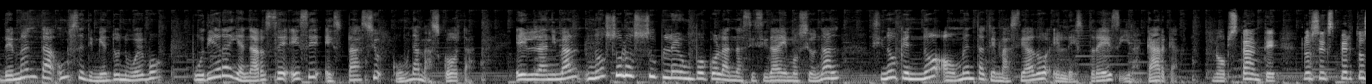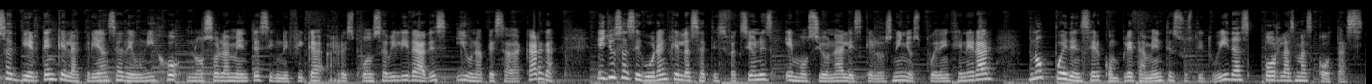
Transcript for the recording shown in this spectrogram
demanda un sentimiento nuevo, pudiera llenarse ese espacio con una mascota. El animal no solo suple un poco la necesidad emocional, sino que no aumenta demasiado el estrés y la carga. No obstante, los expertos advierten que la crianza de un hijo no solamente significa responsabilidades y una pesada carga. Ellos aseguran que las satisfacciones emocionales que los niños pueden generar no pueden ser completamente sustituidas por las mascotas.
